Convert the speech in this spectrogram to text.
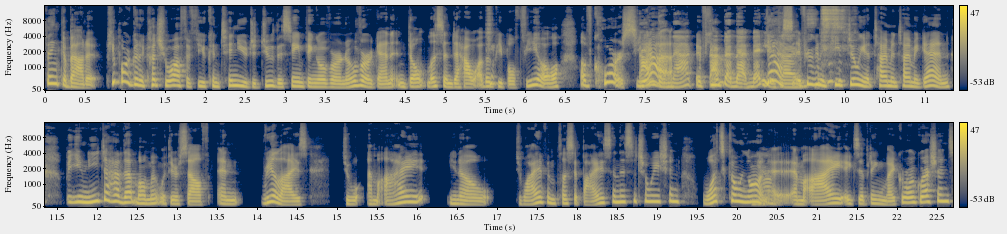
think about it. People are going to cut you off if you continue to do the same thing over and over again and don't listen to how other people feel. Of course, I've yeah. done that. If you- I've done that many times. Yes, times. if you're going to keep doing it time and time again, but you need to have that moment with yourself and realize, do am I, you know, do I have implicit bias in this situation? What's going on? Am I exhibiting microaggressions?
